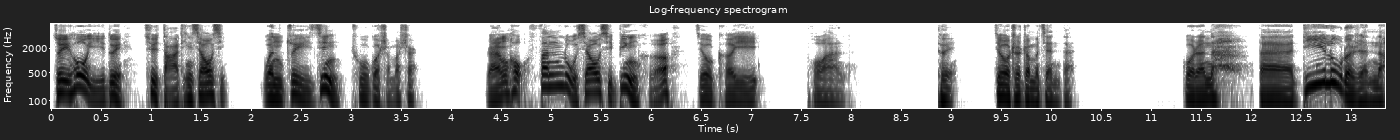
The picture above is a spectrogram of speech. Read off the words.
最后一队去打听消息，问最近出过什么事儿，然后三路消息并合，就可以破案了。对，就是这么简单。果然呢，在第一路的人呢，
